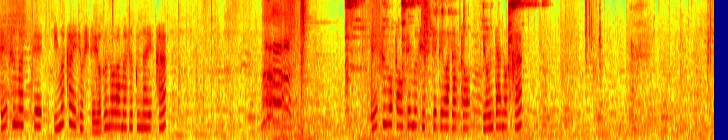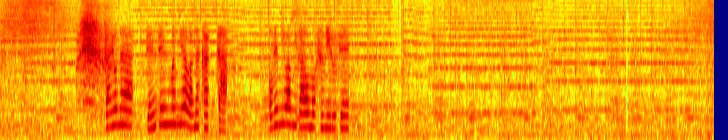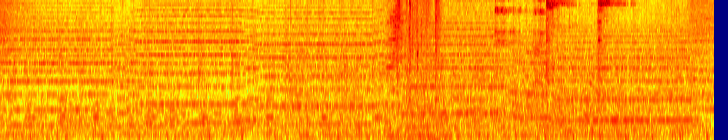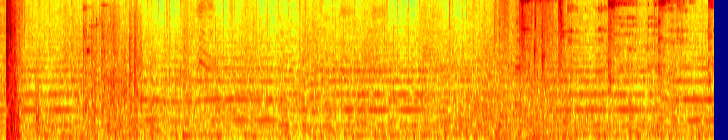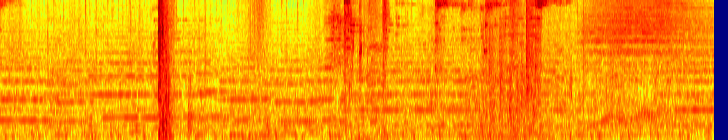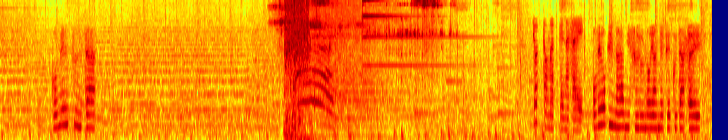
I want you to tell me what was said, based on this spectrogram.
エース待って、今解除して呼ぶのはまずくないか？つもトーテム知っててわざと、呼んだのか？さよなら、全然間に合わなかった。俺には荷が重すぎるぜ。ごめん積んだ。ちょっと待ってなさい。俺をディナーにするのやめてください。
